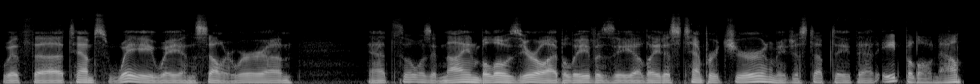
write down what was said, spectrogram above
with uh, temps way, way in the cellar. We're um, at, what was it, 9 below zero, I believe, is the uh, latest temperature. Let me just update that. 8 below now.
